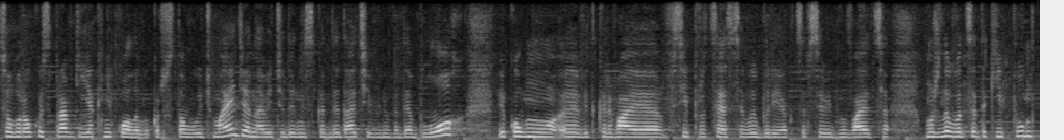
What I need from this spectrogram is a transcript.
Цього року справді як ніколи використовують медіа. Навіть один із кандидатів він веде блог, в якому е, відкриває всі процеси виборів, як це все відбувається. Можливо, це такий пункт,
